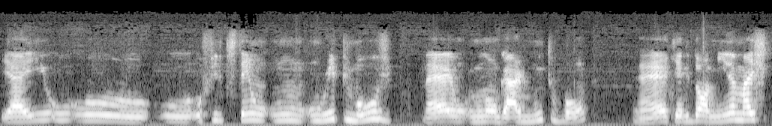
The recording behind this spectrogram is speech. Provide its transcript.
E aí o, o, o, o Phillips tem um, um, um rip move, né? Um, um longar muito bom, né? Que ele domina, mas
